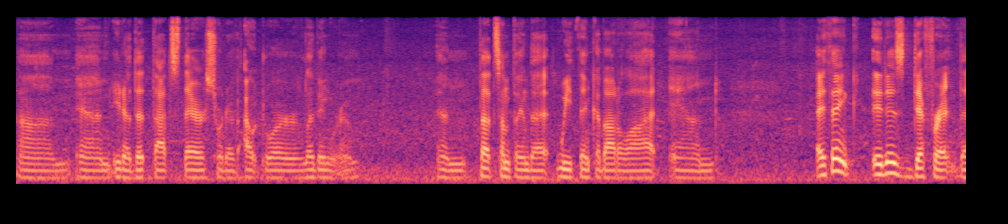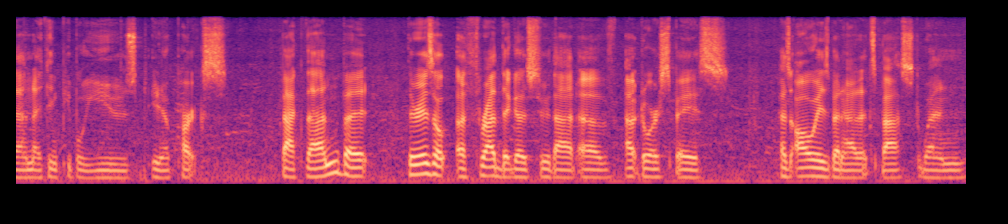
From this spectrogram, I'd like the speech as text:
um, and you know that that's their sort of outdoor living room, and that's something that we think about a lot. And I think it is different than I think people used you know parks back then, but there is a, a thread that goes through that of outdoor space has always been at its best when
